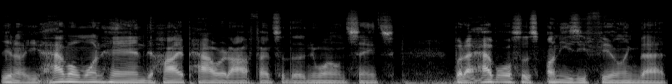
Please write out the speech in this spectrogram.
You know, you have on one hand the high powered offense of the New Orleans Saints, but I have also this uneasy feeling that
